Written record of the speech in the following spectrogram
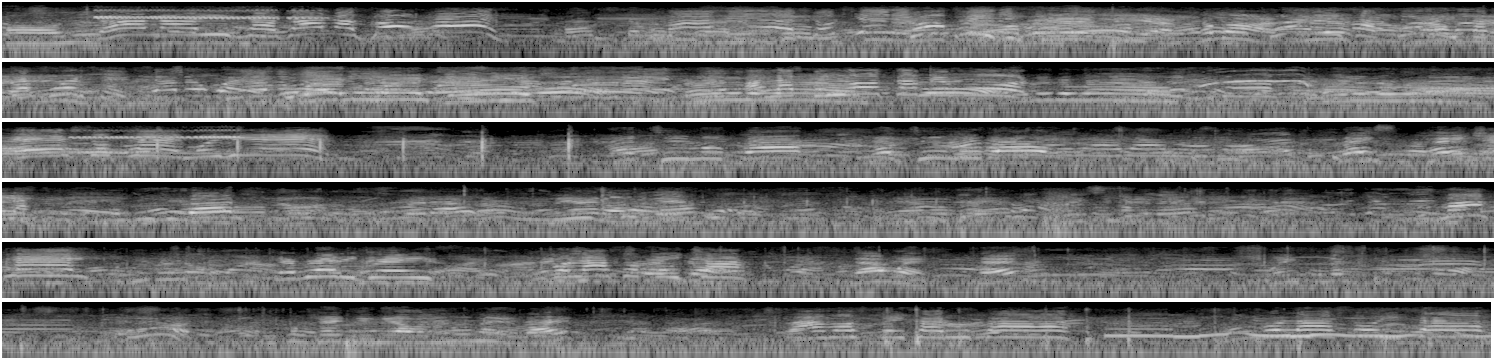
¡Gana, hija, gana! ¡Go, Paige! ¡Come on, Mia! ¡Yo quiero! ¡Go, Paige! Get it, Mia. Come on, ¡Corre, Mia. hija, corre, hija! ¡Qué fuerte! Out of the way, girls. Turn it ¡A la around. pelota, mi amor! Turn it around. Turn it around. ¡Eso, Paige! ¡Muy bien! Red team move back. Red team move out. Grace, Paige, move back. Spread out. Leanne over there. Leanne over there. Grace over there. Come on, Paige! Get ready, Grace! Golazo, Peicha! That way, okay? Wait for them to get the ball. Okay, Daniela, you and me, right? ¡Vamos, Peicharuca! ¡Un golazo, hija!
